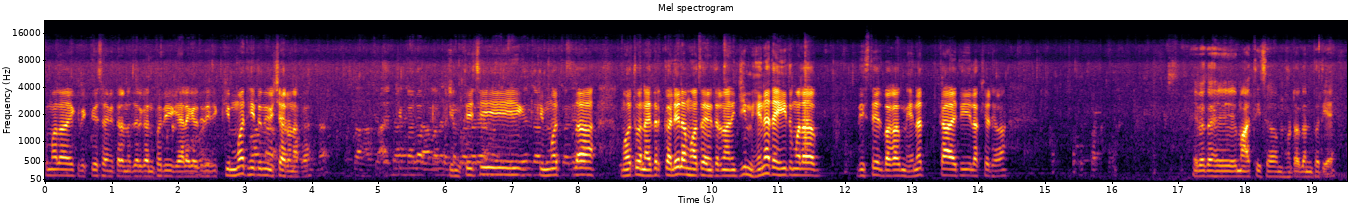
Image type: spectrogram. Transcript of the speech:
तुम्हाला एक रिक्वेस्ट आहे मित्रांनो जर गणपती घ्यायला गेलं तर त्याची किंमत ही तुम्ही विचारू नका. किमतीची किंमतला महत्त्व नाही तर कलेला महत्त्व आहे मित्रांनो. आणि जी मेहनत आहे ही तुम्हाला दिसते बघा मेहनत काय आहे ती लक्ष ठेवा. हे बघा हे मातीचा मोठा गणपती आहे.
